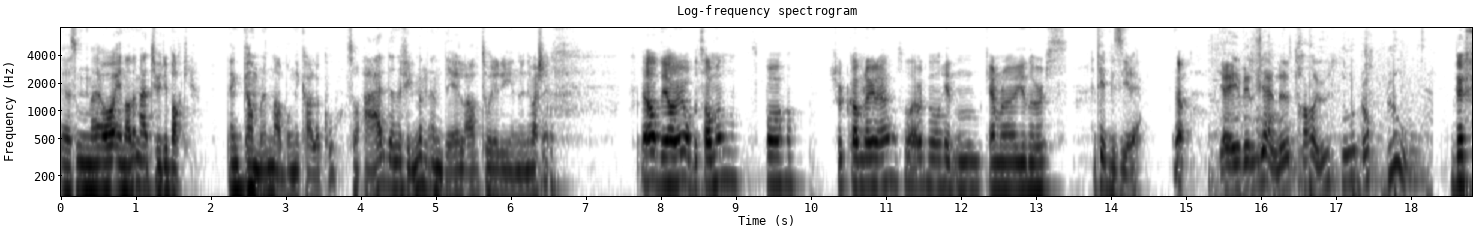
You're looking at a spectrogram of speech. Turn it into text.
eh, Som, og en av dem er Turi Balke. Den gamle naboen i Carl Co. Så er denne filmen en del av Tore Ryen-universet. Ja, de har jo jobbet sammen på skjult kamera-greie. så det er vel noe hidden camera universe. Jeg tipper vi sier det. Ja. Jeg vil gjerne ta ut noe blått blod. Buff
